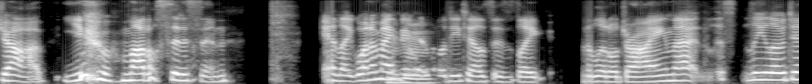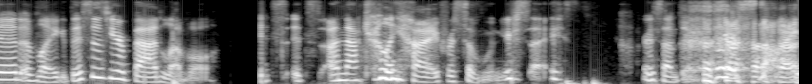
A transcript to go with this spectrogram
job, you model citizen, and like one of my favorite Mhm. little details is like the little drawing that Lilo did of like this is your bad level. It's it's unnaturally high for someone your size or something. Your size.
